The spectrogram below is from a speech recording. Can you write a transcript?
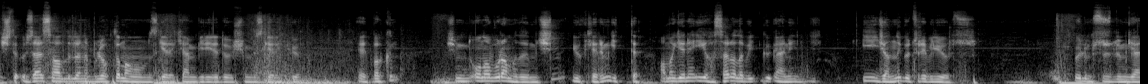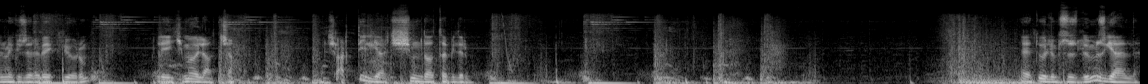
işte özel saldırılarını bloklamamamız gereken biriyle dövüşmemiz gerekiyor. Evet bakın şimdi ona vuramadığım için yüklerim gitti. Ama gene iyi hasar alabil yani iyi canını götürebiliyoruz. Ölümsüzlüğüm gelmek üzere bekliyorum. L2'mi öyle atacağım. Şart değil gerçi şimdi atabilirim. Evet ölümsüzlüğümüz geldi.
